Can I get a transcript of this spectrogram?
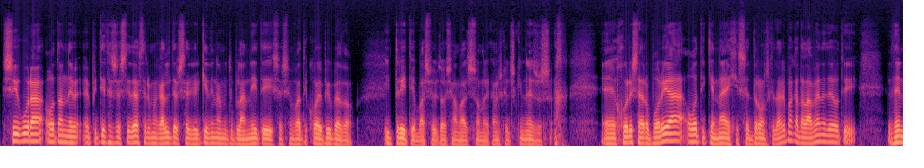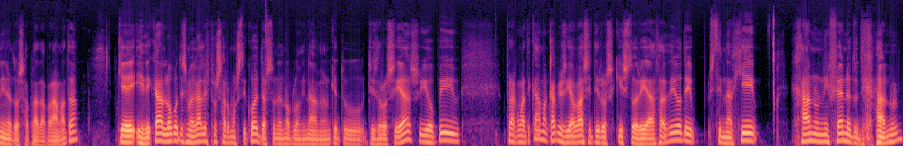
σίγουρα όταν ε, επιτίθεσε στη δεύτερη μεγαλύτερη στρατιωτική δύναμη του πλανήτη σε συμβατικό επίπεδο, η τρίτη, εν πάση περιπτώσει, αν βάζεις τους Αμερικανούς και τους Κινέζους, ε, χωρίς αεροπορία, ό,τι και να έχει σε drones κτλ., καταλαβαίνετε ότι δεν είναι τόσο απλά τα πράγματα. Και ειδικά λόγω της μεγάλης προσαρμοστικότητας των ενόπλων δυνάμεων και της Ρωσίας, οι οποίοι πραγματικά, άμα κάποιος διαβάσει τη ρωσική ιστορία, θα δει ότι στην αρχή χάνουν ή φαίνεται ότι χάνουν,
